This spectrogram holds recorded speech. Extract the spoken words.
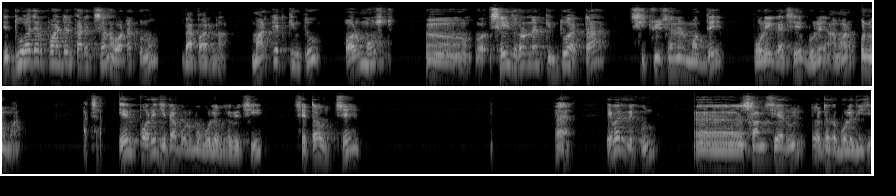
যে দু হাজার পয়েন্টের কারেকশন হওয়াটা কোনো ব্যাপার না। মার্কেট কিন্তু অলমোস্ট সেই ধরনের কিন্তু একটা সিচুয়েশনের মধ্যে পড়ে গেছে বলে আমার অনুমান। আচ্ছা এরপরে যেটা বলব বলে ভেবেছি, সেটা হচ্ছে হ্যাঁ এবারে দেখুন শামসিয়ার রুল ওটা তো বলে দিয়েছি।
